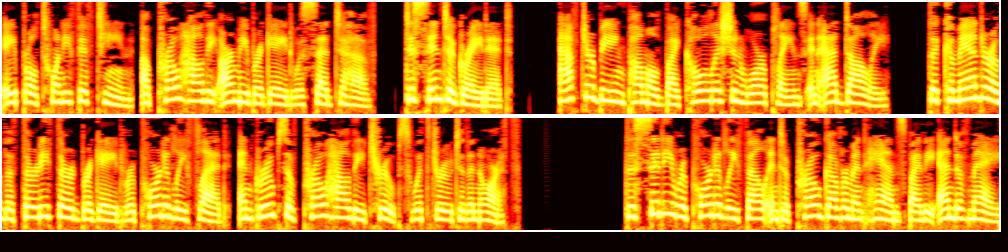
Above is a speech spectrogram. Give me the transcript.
April 2015, a pro-Houthi army brigade was said to have disintegrated after being pummeled by coalition warplanes in Ad Dali. The commander of the 33rd Brigade reportedly fled, and groups of pro-Houthi troops withdrew to the north. The city reportedly fell into pro-government hands by the end of May.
